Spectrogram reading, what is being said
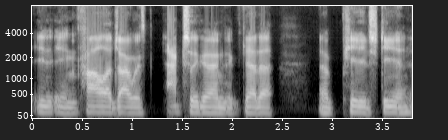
In, in college, I was actually going to get a, a PhD in,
